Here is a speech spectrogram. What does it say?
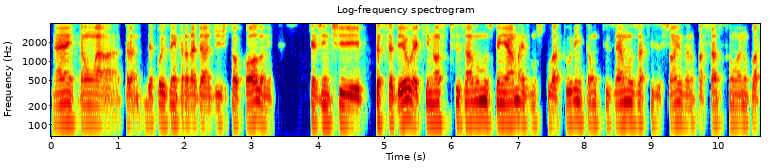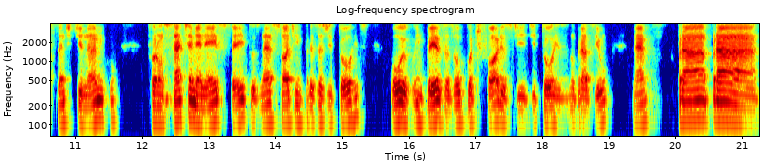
né, então, a, depois da entrada da Digital Colony, que a gente percebeu é que nós precisávamos ganhar mais musculatura, então fizemos aquisições, ano passado foi um ano bastante dinâmico, foram sete M&As feitos, né, só de empresas de torres, ou empresas ou portfólios de, de torres no Brasil, né, para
